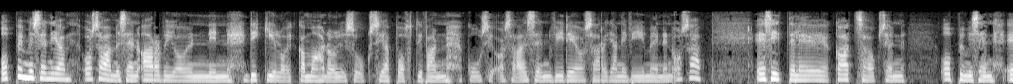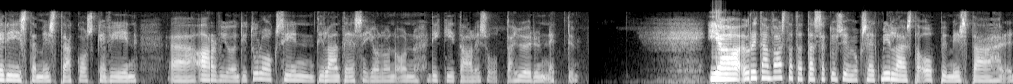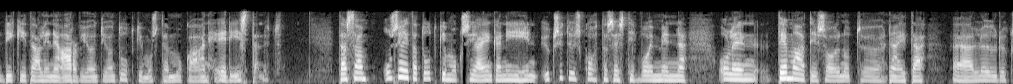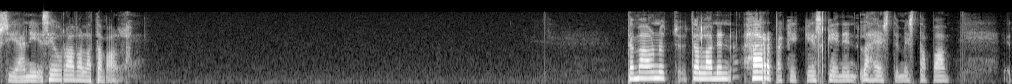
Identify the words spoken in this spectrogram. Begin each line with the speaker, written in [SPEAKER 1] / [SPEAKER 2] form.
[SPEAKER 1] Oppimisen ja osaamisen arvioinnin digiloikkamahdollisuuksia pohtivan kuusiosaisen videosarjani viimeinen osa esittelee katsauksen oppimisen edistämistä koskeviin arviointituloksiin tilanteessa, jolloin on digitaalisuutta hyödynnetty. Ja yritän vastata tässä kysymykseen, että millaista oppimista digitaalinen arviointi on tutkimusten mukaan edistänyt. Tässä on useita tutkimuksia, enkä niihin yksityiskohtaisesti voi mennä. Olen tematisoinut näitä löydöksiä niin seuraavalla tavalla. Tämä on nyt tällainen härpäkekeskeinen lähestymistapa,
